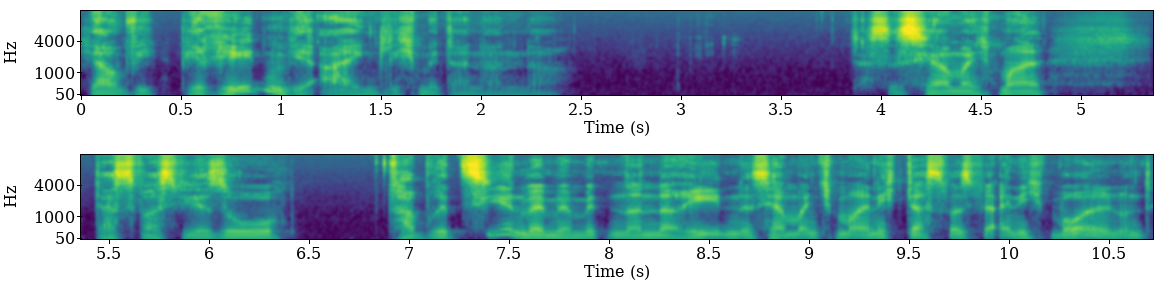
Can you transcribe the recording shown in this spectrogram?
Ja, und wie, wie reden wir eigentlich miteinander? Das ist ja manchmal das, was wir so fabrizieren, wenn wir miteinander reden, ist ja manchmal nicht das, was wir eigentlich wollen. Und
